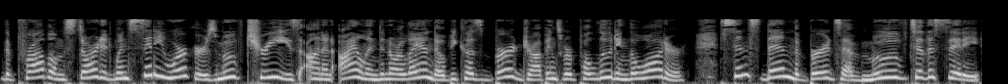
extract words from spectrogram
The problem started when city workers moved trees on an island in Orlando because bird droppings were polluting the water. Since then, the birds have moved to the city,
